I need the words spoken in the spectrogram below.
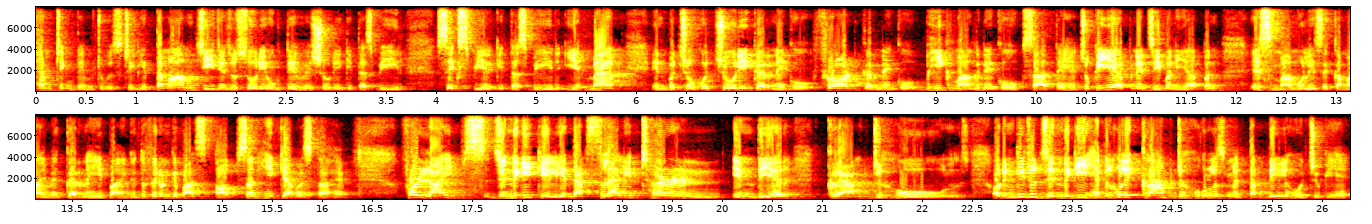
tempting them to steal ये तमाम चीज़ें जो सूर्य उगते हुए सूर्य की तस्वीर शेक्सपियर की तस्वीर, ये मैप इन बच्चों को चोरी करने को फ्रॉड करने को, भीख मांगने को उकसाते हैं। चूँकि ये अपने जीवन यापन इस मामूली से कमाई में कर नहीं पाएँगे तो फिर उनके पास ऑप्शन ही क्या बचता है? फॉर लाइफ जिंदगी के लिए that slightly turn in there cramped holes और इनकी जो ज़िंदगी है, बिल्कुल एक क्रैम्प्ड होल्स में तब्दील हो चुकी है।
